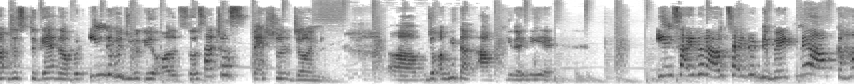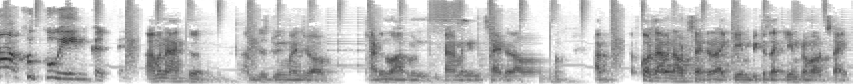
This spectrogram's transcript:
not just together but individually also such a special journey जो अभी तक आपकी रही है इनसाइडर आउटसाइडर डिबेट में आप कहाँ खुद को एम करते हैं I'm an actor. I'm just doing my job. I don't know if I'm, if I'm an insider. or- I'm, of course, I'm an outsider. I came because I came from outside.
